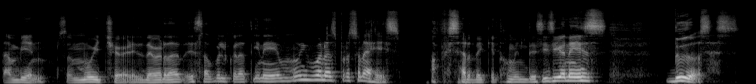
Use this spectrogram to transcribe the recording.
también son muy chéveres, de verdad, esta película tiene muy buenos personajes, a pesar de que tomen decisiones dudosas.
